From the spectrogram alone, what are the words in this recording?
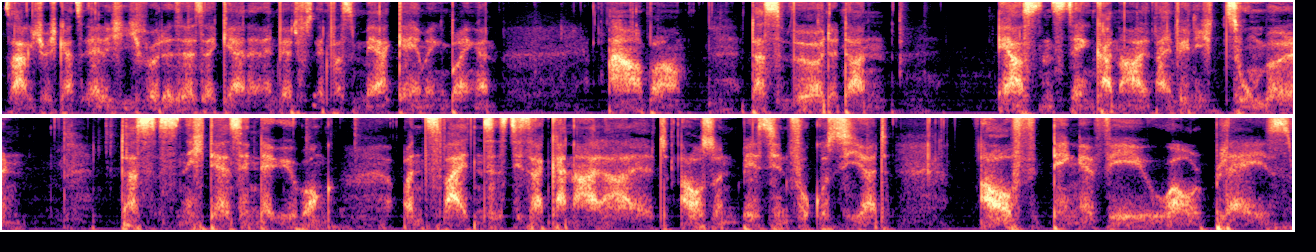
Sage ich euch ganz ehrlich, ich würde sehr, sehr gerne etwas mehr Gaming bringen. Aber das würde dann erstens den Kanal ein wenig zumüllen. Das ist nicht der Sinn der Übung. Und zweitens ist dieser Kanal halt auch so ein bisschen fokussiert auf Dinge wie Roleplays.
